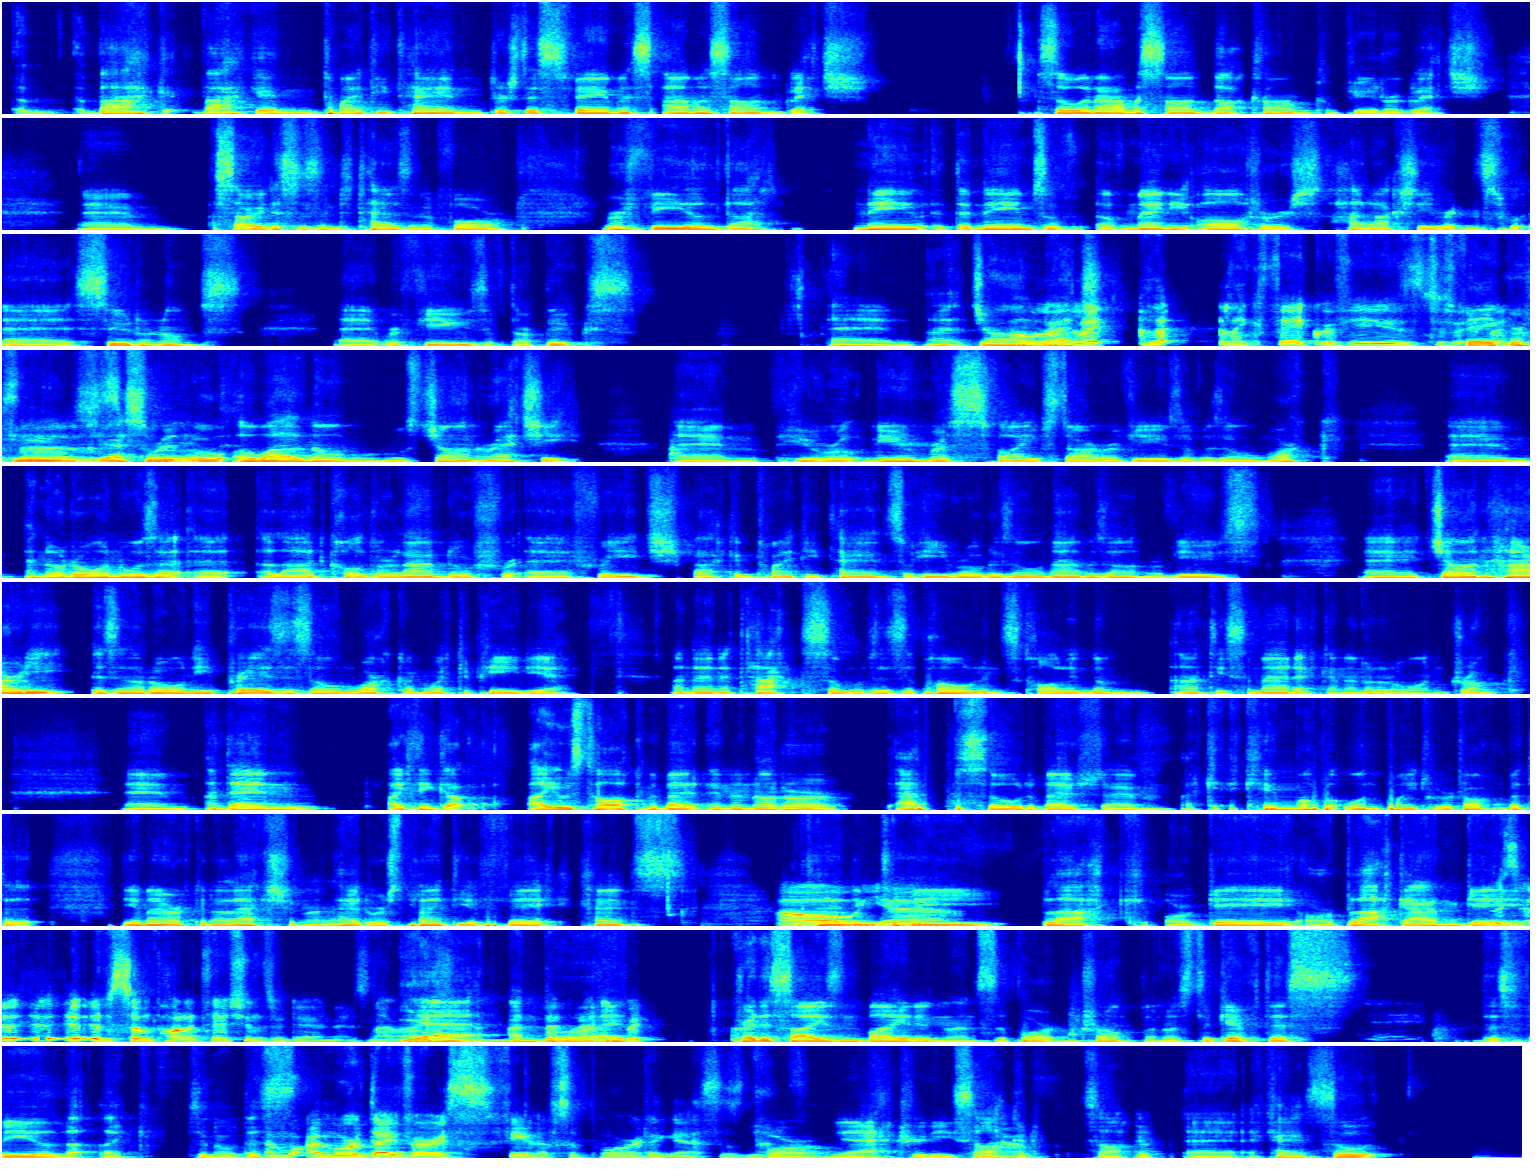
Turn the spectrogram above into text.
uh, back back in 2010, there's this famous Amazon glitch. So an Amazon.com computer glitch. Um, sorry, this was in 2004. Revealed that name the names of, of many authors had actually written uh, pseudonyms, uh, reviews of their books. Um, uh, John Oh, like, like like like fake reviews. Just fake reviews. Yes. Yeah, so a, a well-known one was John Rechy, um, who wrote numerous five-star reviews of his own work. Um, another one was a, a, a lad called Orlando Fr- uh, Frege back in 2010. So he wrote his own Amazon reviews. Uh, Johann Hari is another one. He praised his own work on Wikipedia and then attacked some of his opponents, calling them anti-Semitic, and another one drunk. Um, and then I think I, I was talking about in another episode about um, it it came up at one point. We were talking about the, the American election and how there was plenty of fake accounts Oh pretending yeah. to be black or gay or black and gay, it- it- it- some politicians were doing it, isn't that right? Yeah, and they were out- but- criticizing Biden and supporting Trump, and it was to give this this feel that like you know this a, more, a more diverse feel of support, I guess, isn't it? forum, yeah, through these socket socket uh, accounts. So,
